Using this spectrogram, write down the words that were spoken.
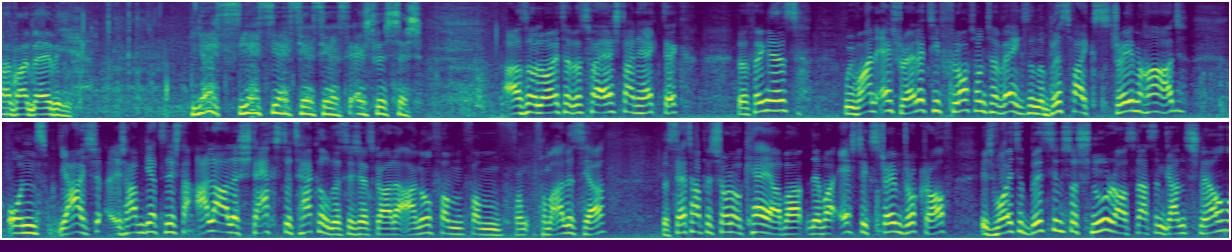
Bye bye, baby. Yes, yes, yes, yes, yes. Echt wichtig. Also Leute, das war echt eine Hektik. The thing is, wir waren echt relativ flott unterwegs und der Biss war extrem hart. Und ja, ich, ich habe jetzt nicht der aller, aller stärkste Tackle, das ich jetzt gerade angel, vom, vom, vom, vom alles her. Das Setup ist schon okay, aber der war echt extrem Druck drauf. Ich wollte ein bisschen zur Schnur rauslassen, ganz schnell.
